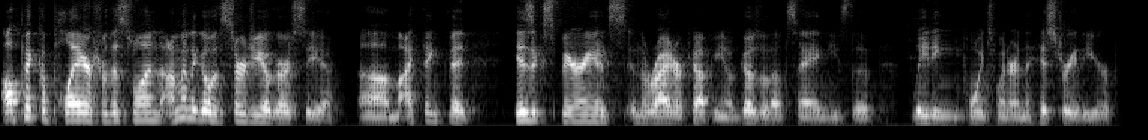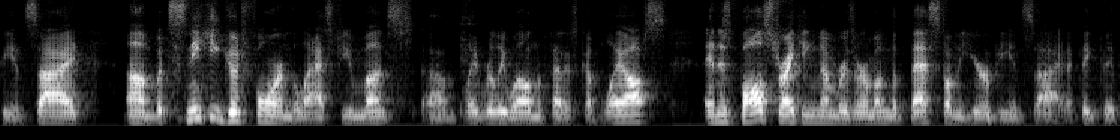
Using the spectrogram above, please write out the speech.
I'll pick a player for this one. I'm going to go with Sergio Garcia. Um, I think that his experience in the Ryder Cup, you know, goes without saying. He's the leading points winner in the history of the European side. Um, but sneaky good form the last few months. Um, played really well in the FedEx Cup playoffs, and his ball striking numbers are among the best on the European side. I think that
